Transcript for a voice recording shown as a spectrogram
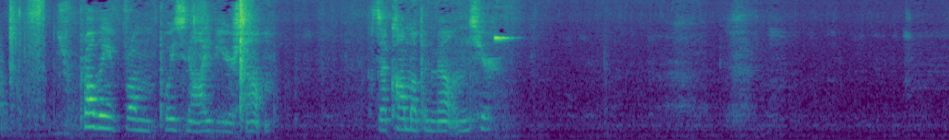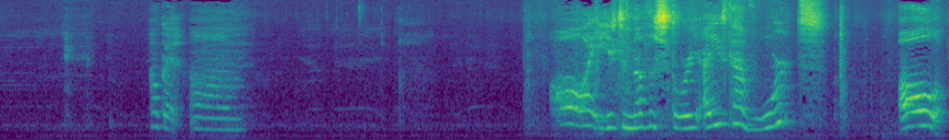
It's probably from poison ivy or something. Because I come up in the mountains here. Okay, um. Oh, wait, here's another story. I used to have warts all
